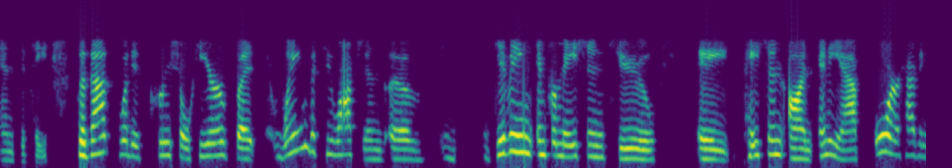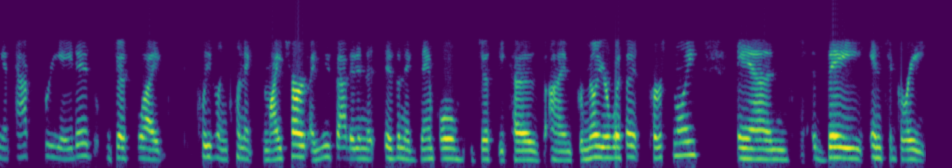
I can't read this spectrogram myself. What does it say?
entity. So that's what is crucial here. But weighing the two options of giving information to a patient on any app or having an app created, just like Cleveland Clinic's MyChart. I use that as an example just because I'm familiar with it personally, and they integrate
